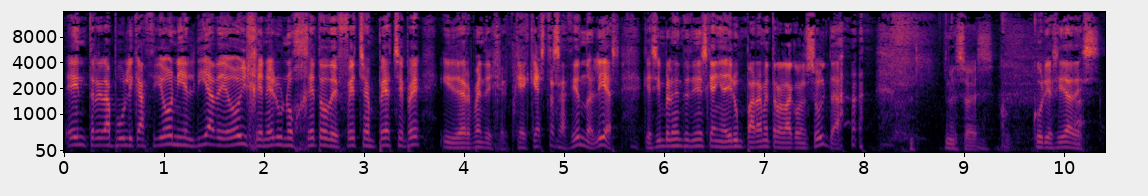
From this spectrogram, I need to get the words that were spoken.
entre la publicación y el día de hoy, genero un objeto de fecha en PHP y de repente dije, ¿qué, qué estás haciendo, Elías? Que simplemente tienes que añadir un parámetro a la consulta. Eso es. Curiosidades.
